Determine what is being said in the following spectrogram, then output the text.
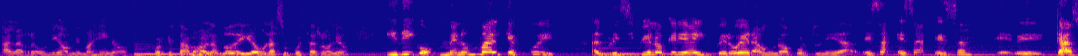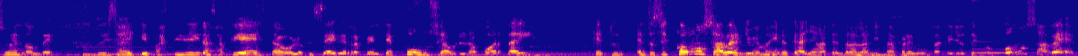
a la reunión, me imagino, porque estábamos hablando de ir a una supuesta reunión, y digo, menos mal que fui. Al principio no quería ir, pero era una oportunidad. Esa, esa, esos eh, eh, casos en donde tú dices, ay, qué fastidio ir a esa fiesta o lo que sea, y de repente, ¡pum!, se abrió una puerta ahí entonces, ¿cómo saber? Yo me imagino que Dayana tendrá la misma pregunta que yo tengo. ¿Cómo saber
